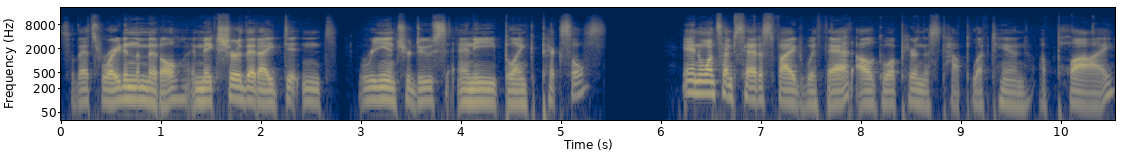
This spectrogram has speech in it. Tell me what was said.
So that's right in the middle and make sure that I didn't reintroduce any blank pixels. And once I'm satisfied with that, I'll go up here in this top left hand apply.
